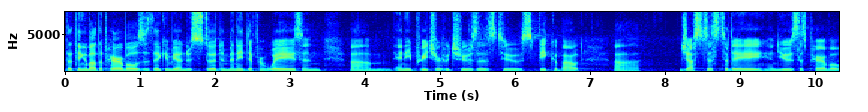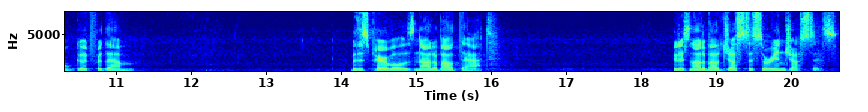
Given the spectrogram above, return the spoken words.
the thing about the parables is they can be understood in many different ways, and um, any preacher who chooses to speak about uh, justice today and use this parable, good for them. But this parable is not about that. It is not about justice or injustice.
